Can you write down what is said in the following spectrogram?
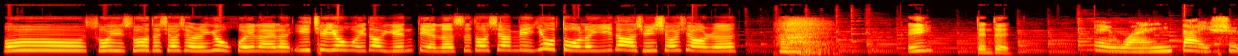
哦，所以所有的小小人又回来了，一切又回到原点了。石头下面又躲了一大群小小人。唉，诶，等等。未完待续。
